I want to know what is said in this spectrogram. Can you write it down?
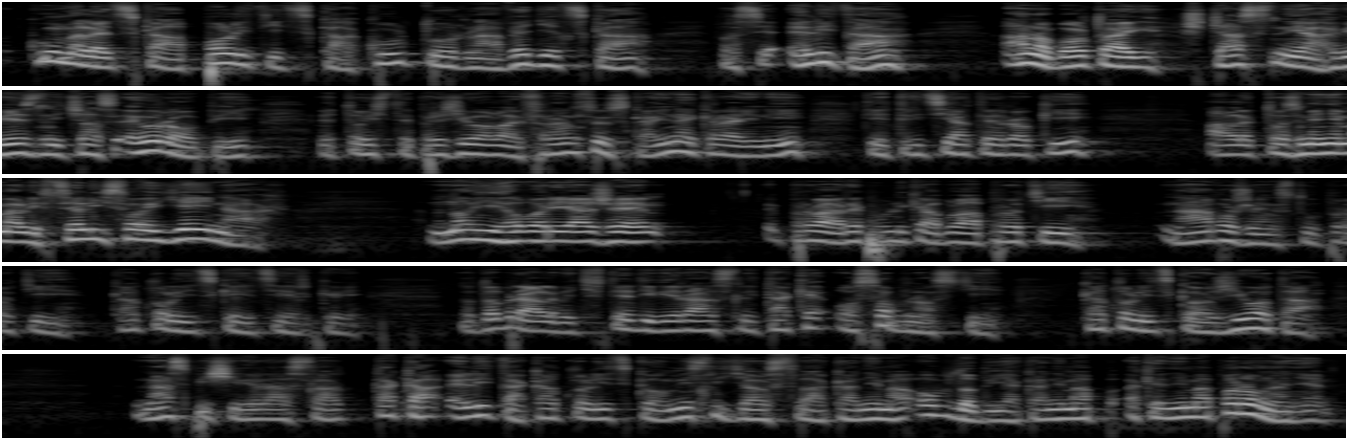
kumelecká, politická, kultúrna, vedecká proste elita, áno, bol to aj šťastný a hviezdny čas Európy, to isté prežívalo aj Francúzska iné krajiny, tie 30. roky, ale to sme nemali v celých svojich dejinách. Mnohí hovoria, že Prvá republika bola proti náboženstvu, proti katolíckej cirkvi. No dobré, ale veď vtedy vyrástli také osobnosti katolického života, na Spiši vyrástla taká elita katolického mysliteľstva, aká nemá období, aká nemá, aké nemá porovnanie.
